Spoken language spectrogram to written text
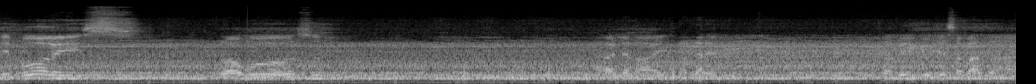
depois do almoço, olha nós na tarefinha. Também que hoje é sabadão,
